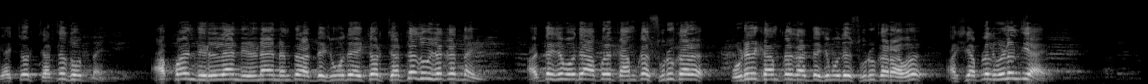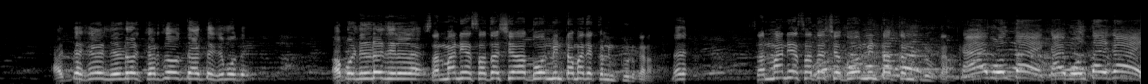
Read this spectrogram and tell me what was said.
याच्यावर चर्चाच होत नाही. आपण दिलेल्या निर्णयानंतर अध्यक्ष महोदय याच्यावर चर्चाच होऊ शकत नाही. अध्यक्ष महोदय आपलं कामकाज सुरू कर पुढील कामकाज अध्यक्ष महोदय सुरू करावं अशी आपल्याला विनंती आहे. अध्यक्ष निर्णयावर चर्चा होत नाही अध्यक्ष महोदय. आपण निर्णय दिलेला आहे. सन्मान्य सदस्य दोन मिनिटामध्ये कन्क्लूड करा. नाही, सन्मान्य सदस्य दोन मिनिटात कन्क्लूड करा. काय बोलताय? काय बोलताय काय?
